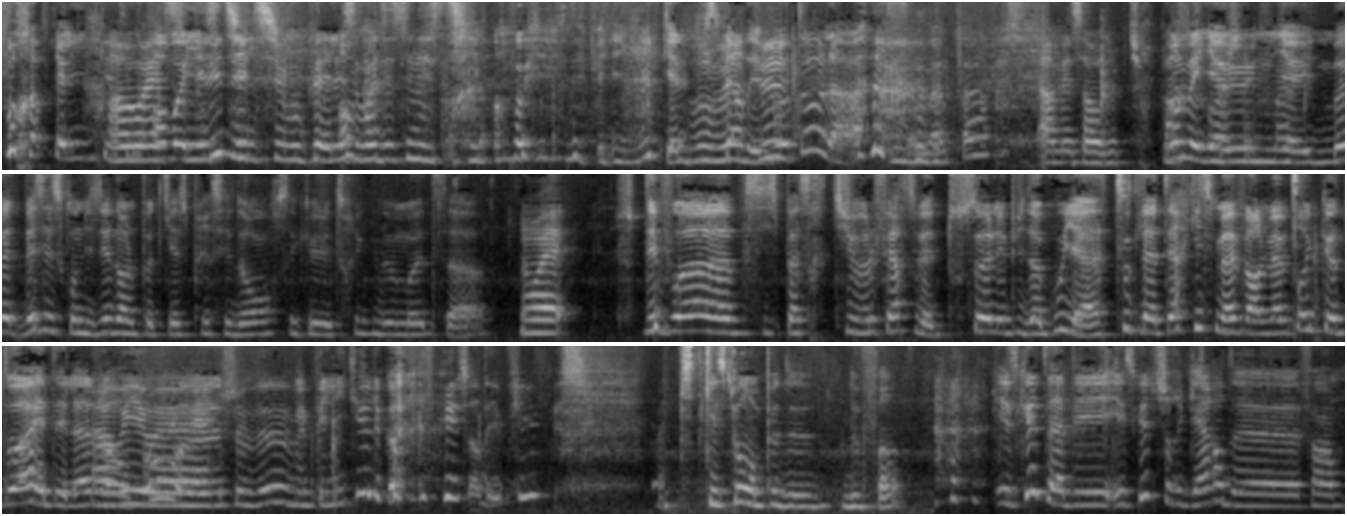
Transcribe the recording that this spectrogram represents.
pour après LinkedIn. Ah ouais, Envoyez-lui style s'il vous plaît, laissez-moi dessiner style. Envoyez-lui des pellicules qu'elle puisse faire des photos là. ça va pas. Ah mais ça en rupture pas. Non mais il y, a une, y a une mode, mais c'est ce qu'on disait dans le podcast précédent, c'est que les trucs de mode ça... Ouais. Des fois, euh, si tu veux le faire, tu vas être tout seul, et puis d'un coup, il y a toute la terre qui se met à faire le même truc que toi, et t'es là, ah genre, ah oui, ouais, je veux mes pellicules, quoi, j'en ai plus. Petite question un peu de, de fin. Est-ce que t'as des, est-ce que tu regardes, euh, enfin,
